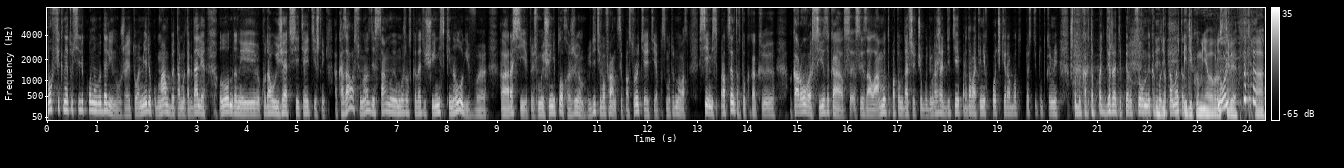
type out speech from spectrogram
Пофиг на эту силиконовую долину уже, эту Америку, Мамбы там и так далее, Лондон и куда уезжают все эти айтишники. Оказалось, у нас здесь самые, можно сказать, еще и низкие налоги в а, России. То есть мы еще неплохо живем. Идите во Франции, постройте IT, я посмотрю на вас. 70% только как э, корова с языка слезала, а мы-то потом дальше что, будем рожать детей, продавать у них почки, работать проститутками, чтобы как-то поддержать операционный какой-то там этот... Эдик, у меня вопрос Ноль? тебе. А,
